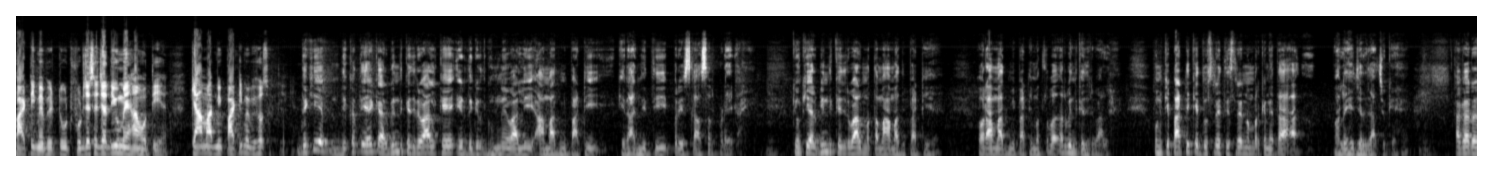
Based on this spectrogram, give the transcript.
पार्टी में भी टूट फूट जैसे जदयू में यहाँ होती है क्या आम आदमी पार्टी में भी हो सकती है क्या? देखिए दिक्कत यह है कि अरविंद केजरीवाल के इर्द गिर्द घूमने वाली आम आदमी पार्टी की राजनीति पर इसका असर पड़ेगा ही। क्योंकि अरविंद केजरीवाल मतलब आम आदमी पार्टी है और आम आदमी पार्टी मतलब अरविंद केजरीवाल है। उनकी पार्टी के दूसरे तीसरे नंबर के नेता पहले ही जल जा चुके हैं। अगर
